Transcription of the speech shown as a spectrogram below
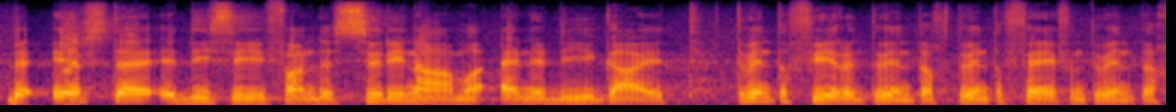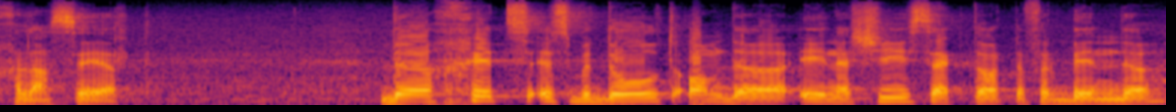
de eerste editie van de Suriname Energy Guide 2024-2025 gelanceerd. De gids is bedoeld om de energiesector te verbinden,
